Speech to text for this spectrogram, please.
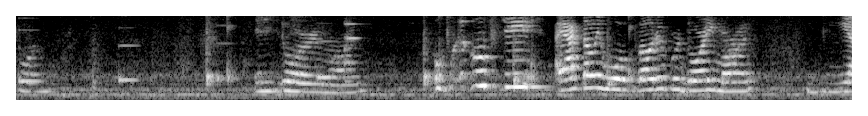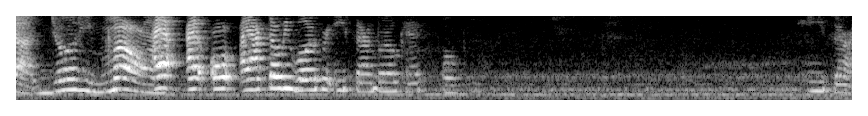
One. It is Doraemon. Oop- Oopsies! I accidentally voted for Doraemon. Yeah, Doraemon. I I oh, I accidentally voted for Ethan, but okay. Okay. Ethan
